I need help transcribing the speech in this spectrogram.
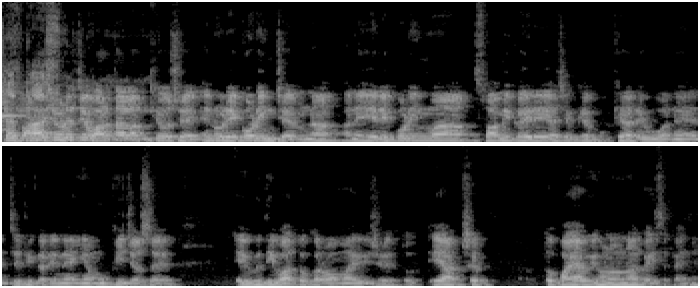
સાહેબ ખાસ જોડે જે વાર્તાલાપ થયો છે એનું રેકોર્ડિંગ છે એમના અને એ રેકોર્ડિંગમાં સ્વામી કહી રહ્યા છે કે ભૂખ્યા રહેવું અને જેથી કરીને અહીંયા મૂકી જશે. એવી બધી વાતો કરવામાં આવી છે તો એ આક્ષેપ તો પાયા વિહોણો ના કહી શકાય ને.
